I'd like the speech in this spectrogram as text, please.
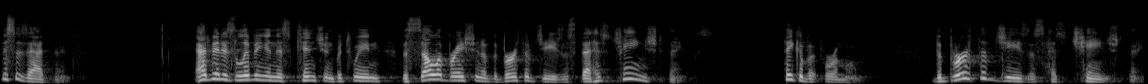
this is Advent. Advent is living in this tension between the celebration of the birth of Jesus that has changed things. Think of it for a moment. The birth of Jesus has changed things.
